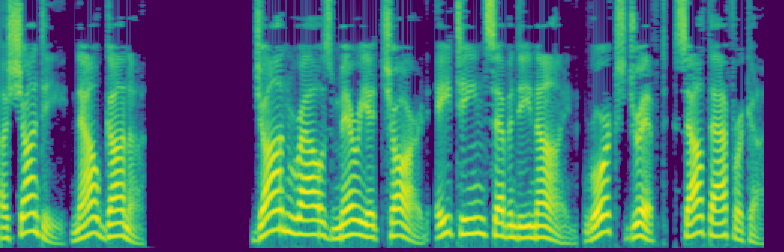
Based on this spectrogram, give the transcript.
Ashanti, now Ghana. John Rouse Marriott Chard, 1879, Rorke's Drift, South Africa.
